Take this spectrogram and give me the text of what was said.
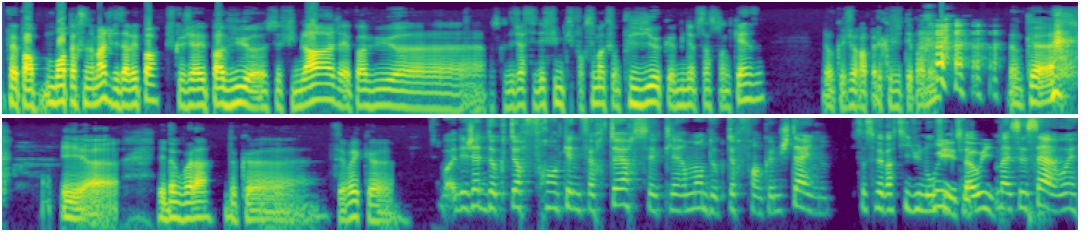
Enfin, pas, moi personnellement, je les avais pas, parce que j'avais pas vu euh, ce film-là, j'avais pas vu euh, parce que déjà c'est des films qui forcément qui sont plus vieux que 1975. Donc je rappelle que j'étais pas né. donc euh, et euh, et donc voilà. Donc euh, c'est vrai que Bon, déjà, Docteur Frankenfurter, c'est clairement Docteur Frankenstein. Ça, ça fait partie du nom Oui, subtil. ça, oui. Bah c'est ça, ouais.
